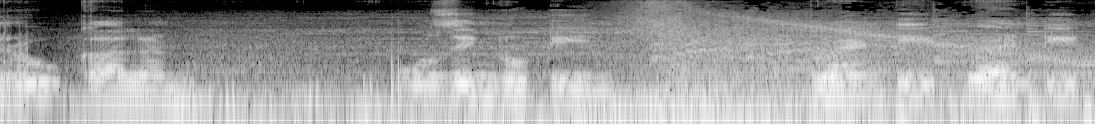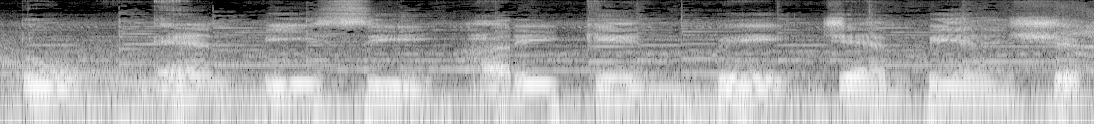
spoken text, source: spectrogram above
Drew Carlin posing routine 2022 NPC Hurricane Bay Championship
